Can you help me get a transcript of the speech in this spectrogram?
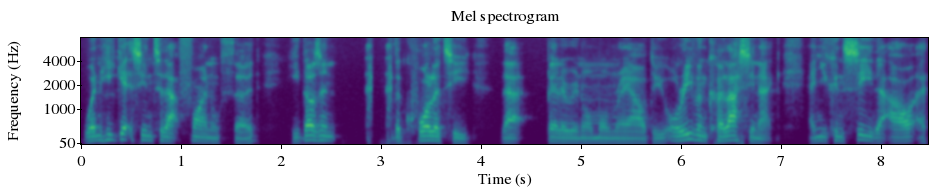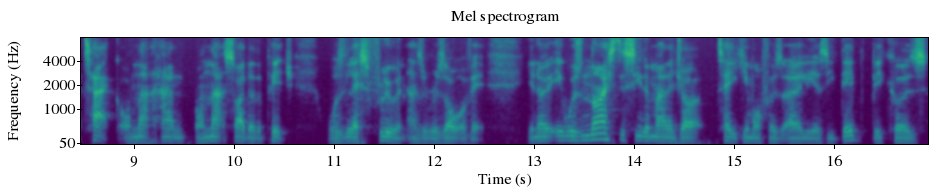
When he gets into that final third, he doesn't have the quality that Bellerin or Monreal do, or even Kolasinac, and you can see that our attack on that hand on that side of the pitch was less fluent as a result of it. You know, it was nice to see the manager take him off as early as he did because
